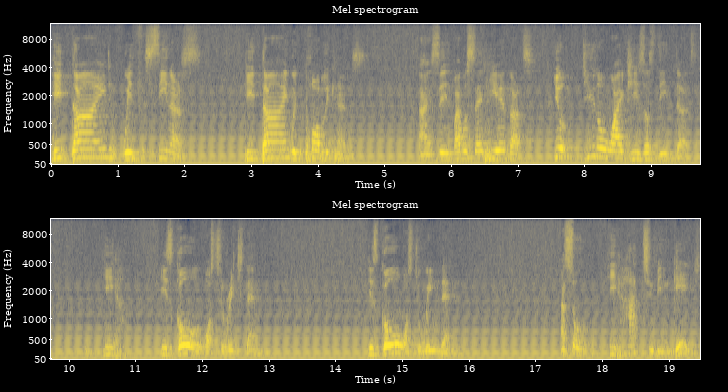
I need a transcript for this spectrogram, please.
He dined with sinners. He dined with publicans. And see, the Bible said here that, you do you know why Jesus did that? He, his goal was to reach them. His goal was to win them. And so he had to be engaged.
